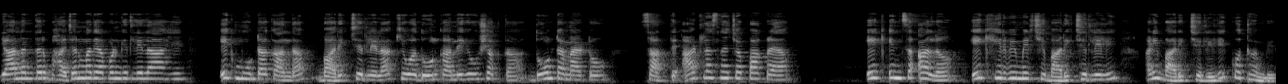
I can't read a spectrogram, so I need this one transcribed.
यानंतर भाज्यांमध्ये आपण घेतलेला आहे एक मोठा कांदा बारीक चिरलेला किंवा दोन कांदे घेऊ शकता. दोन टमॅटो सात ते आठ लसणाच्या पाकळ्या एक इंच आलं एक हिरवी मिरची बारीक चिरलेली आणि बारीक चिरलेली कोथिंबीर.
